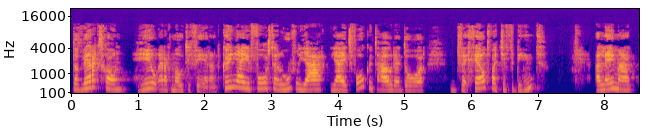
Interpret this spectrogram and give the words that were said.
dat werkt gewoon heel erg motiverend. Kun jij je voorstellen hoeveel jaar jij het voor kunt houden door het geld wat je verdient alleen maar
